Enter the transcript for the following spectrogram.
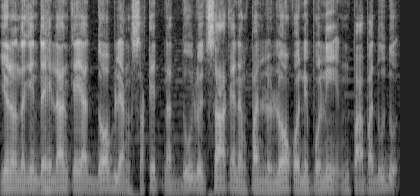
Yun ang naging dahilan kaya doble ang sakit na dulot sa akin ng panluloko ni Pauline papadudot.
